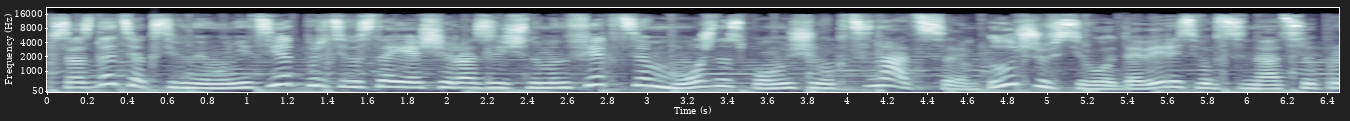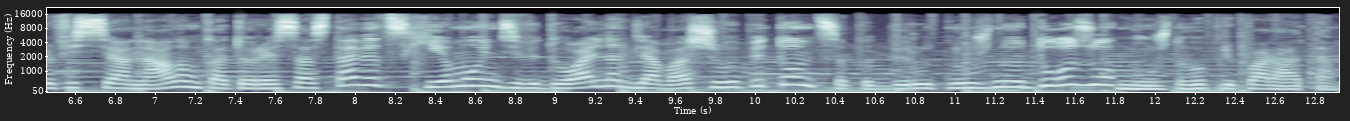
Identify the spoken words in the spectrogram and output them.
Создать активный иммунитет, противостоящий различным инфекциям, можно с помощью вакцинации. Лучше всего доверить вакцинацию профессионалам, которые составят схему индивидуально для вашего питомца, подберут нужную дозу нужного препарата.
